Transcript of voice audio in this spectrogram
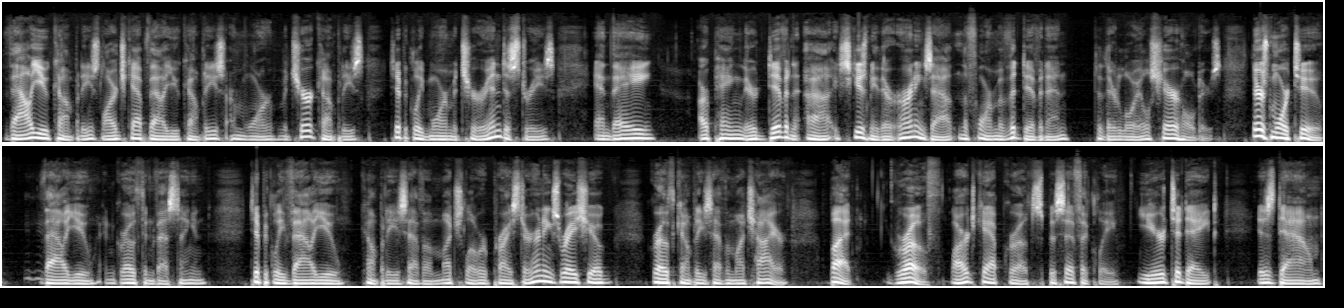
value companies, large cap value companies, are more mature companies, typically more mature industries, and they are paying their dividend. Uh, excuse me, their earnings out in the form of a dividend to their loyal shareholders. There's more too value and growth investing, and typically value companies have a much lower price to earnings ratio. Growth companies have a much higher, but growth, large cap growth specifically, year to date is down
